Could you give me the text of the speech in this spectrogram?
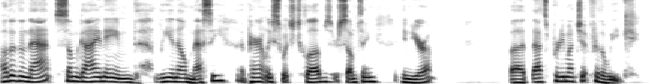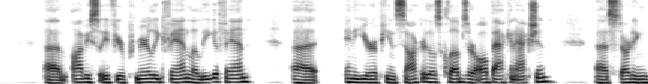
Other than that, some guy named Lionel Messi apparently switched clubs or something in Europe. But that's pretty much it for the week. Uh, obviously, if you're a Premier League fan, La Liga fan, uh, any European soccer, those clubs are all back in action uh, starting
